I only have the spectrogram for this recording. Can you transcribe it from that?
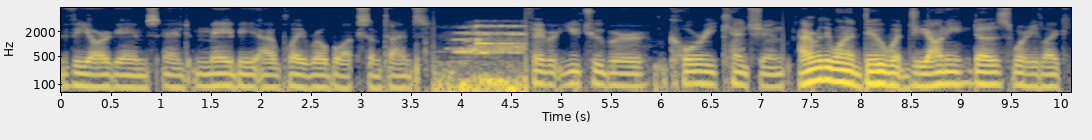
VR games and maybe I'll play Roblox sometimes. Favorite YouTuber Cory Kenshin. I don't really want to do what Gianni does where he like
